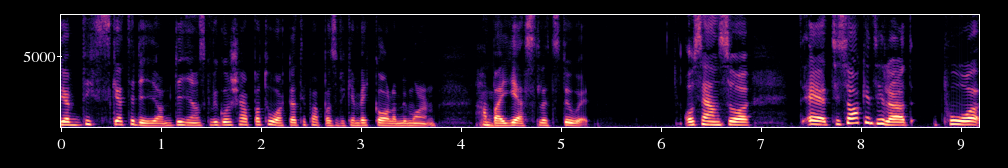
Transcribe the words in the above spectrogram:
jag viskar till Dion, Dion ska vi gå och köpa tårta till pappa så vi kan väcka honom imorgon? Han Mm. bara yes, let's do it. Och sen så, eh, till saken tillhör att på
